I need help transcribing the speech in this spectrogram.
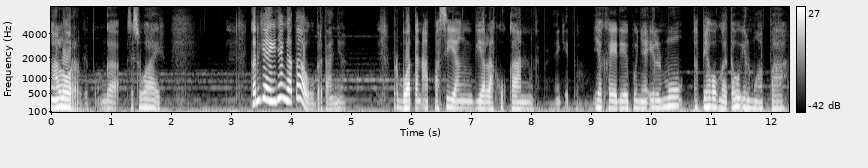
ngalor gitu nggak sesuai. Kan kayaknya nggak tahu bertanya perbuatan apa sih yang dia lakukan katanya gitu. Ya kayak dia punya ilmu tapi aku nggak tahu ilmu apa.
